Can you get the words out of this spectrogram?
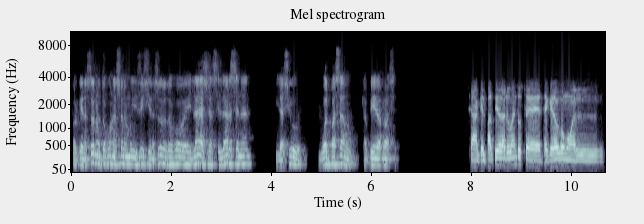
Porque a nosotros nos tocó una zona muy difícil. Nosotros nos tocó el Ajax, el Arsenal y la Juve. Igual pasamos la primera fase. O sea, que el partido de la Juventus te, te quedó como el,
